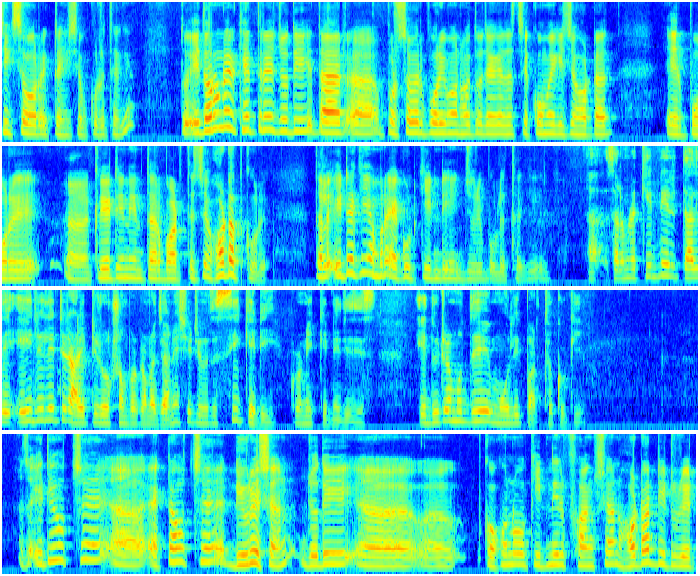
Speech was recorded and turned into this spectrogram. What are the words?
সিক্স আওয়ার একটা হিসাব করে থাকি। তো এ ধরনের ক্ষেত্রে যদি তার প্রস্রাবের পরিমাণ হয়তো দেখা যাচ্ছে কমে গেছে হঠাৎ, এরপরে ক্রিয়েটিনিন তার বাড়তেছে হঠাৎ করে। তাহলে এটাকে আমরা অ্যাকুট কিডনি ইঞ্জুরি বলে থাকি আর কি। স্যার আমরা কিডনির তাহলে এই রিলেটেড আরেকটি রোগ সম্পর্কে আমরা জানি সেটি হচ্ছে সিকেডি ক্রনিক কিডনি ডিজিজ এই দুইটার মধ্যে মৌলিক পার্থক্য কি? আচ্ছা এটি হচ্ছে একটা হচ্ছে ডিউরেশন যদি কখনো কিডনির ফাংশন হঠাৎ ডিটোরেট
